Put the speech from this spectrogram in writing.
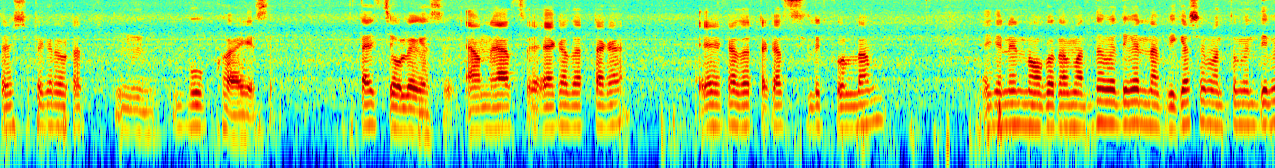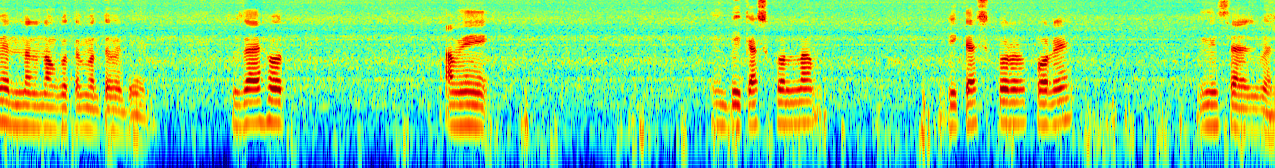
চারশো টাকার ওটা বুক হয়ে গেছে। তাই চলে গেছে। এমন আছে এক হাজার টাকা, এক হাজার টাকা সিলেক্ট করলাম। এখানে নগদের মাধ্যমে দিবেন না বিকাশের মাধ্যমে দিবেন না নগদের মাধ্যমে দিবেন? যাই হোক, আমি বিকাশ করলাম। বিকাশ করার পরে নিচে আসবেন।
